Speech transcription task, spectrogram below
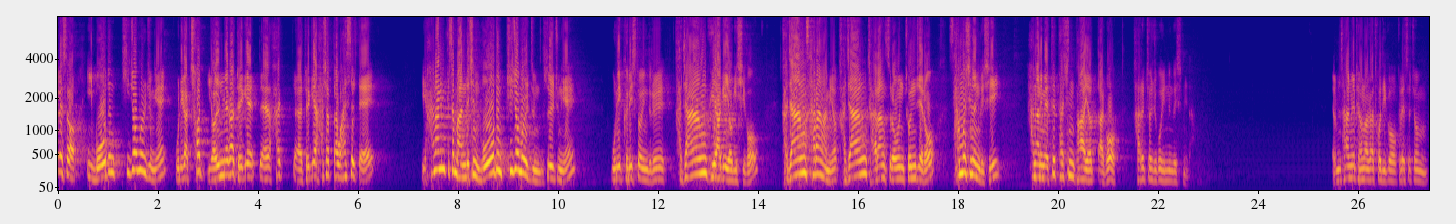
그래서 이 모든 피조물 중에 우리가 첫 열매가 되게, 되게 하셨다고 했을 때 하나님께서 만드신 모든 피조물들 중에 우리 그리스도인들을 가장 귀하게 여기시고 가장 사랑하며 가장 자랑스러운 존재로 삼으시는 것이 하나님의 뜻하신 바였다고 가르쳐 주고 있는 것입니다. 여러분 삶의 변화가 더디고 그래서 좀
